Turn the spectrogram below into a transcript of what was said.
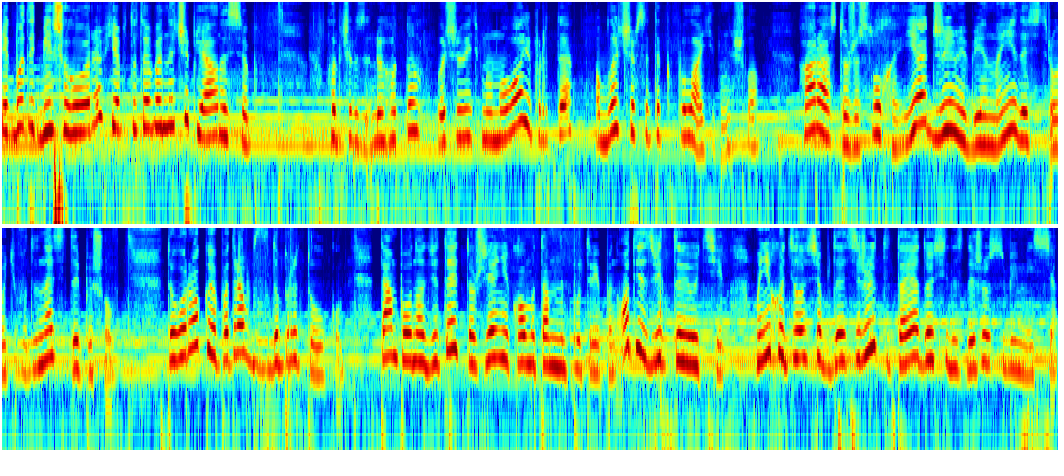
Якби ти більше говорив, я б до тебе не чіплялася б. Хлопчик реготнув, вочевидь мимоволі, проте обличчя все таки полагідне йшло. Гаразд уже, слухай, я Джиммі Бін, мені 10 років, 11 пішов. Того року я потрапив до притулку. Там повно дітей, тож я нікому там не потрібен. От я звідти і утік. Мені хотілося б десь жити, та я досі не знайшов собі місця.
